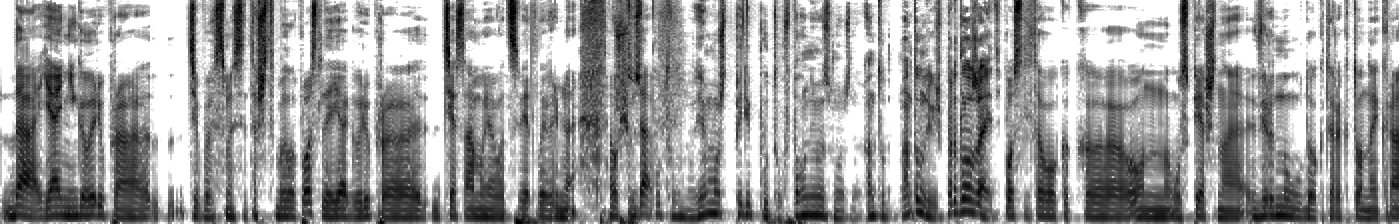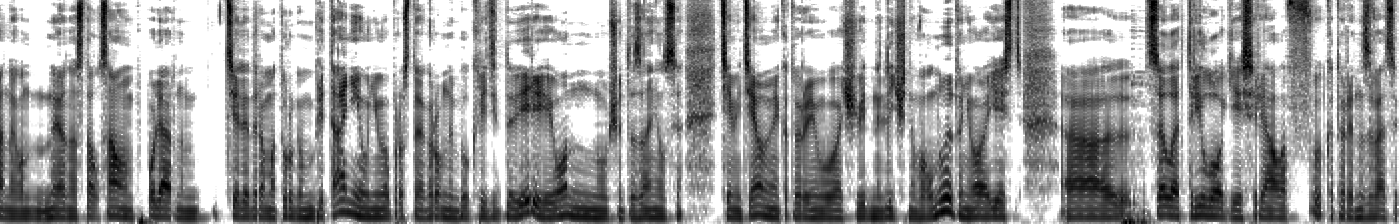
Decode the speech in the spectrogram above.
да, я не говорю про, типа, в смысле, то, что было после, я говорю про те самые вот светлые времена. В общем, что да. Спутал? Я, может, перепутал, вполне возможно. Антон, Антон Ильич, продолжайте. После того, как э, он успешно вернул доктора Кто на экраны, он, наверное, стал самым популярным теледраматургом в Британии, у него просто огромный был кредит доверия, и он, в общем-то, занялся теми темами, которые его, очевидно, лично волнуют. У него есть э, целая трилогия сериалов, которые называются,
